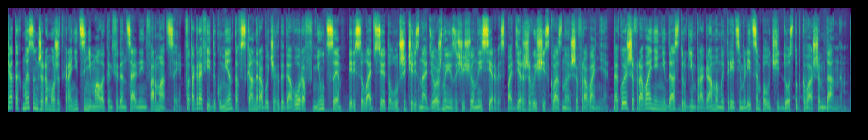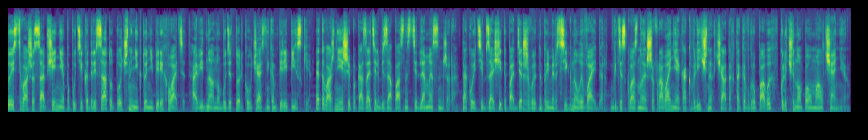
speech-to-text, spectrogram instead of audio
Чатах мессенджера может храниться немало конфиденциальной информации. Фотографии документов, сканы рабочих договоров, нюцы. Пересылать все это лучше через надежный и защищенный сервис, поддерживающий сквозное шифрование. Такое шифрование не даст другим программам и третьим лицам получить доступ к вашим данным. То есть ваше сообщение по пути к адресату точно никто не перехватит, а видно оно будет только участникам переписки. Это важнейший показатель безопасности для мессенджера. Такой тип защиты поддерживают, например, Signal и Viber, где сквозное шифрование шифрование как в личных чатах, так и в групповых включено по умолчанию.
